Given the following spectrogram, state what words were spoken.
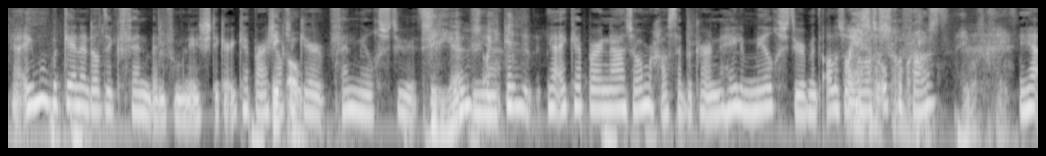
Ja, ik moet bekennen dat ik fan ben van meneer Sticker. Ik heb haar zelfs een keer fanmail gestuurd. Serieus? Ja. Oh, je kende... ja, ik heb haar na Zomergast heb ik haar een hele mail gestuurd met alles wat oh, er was opgevallen. Helemaal vergeten. Ja,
